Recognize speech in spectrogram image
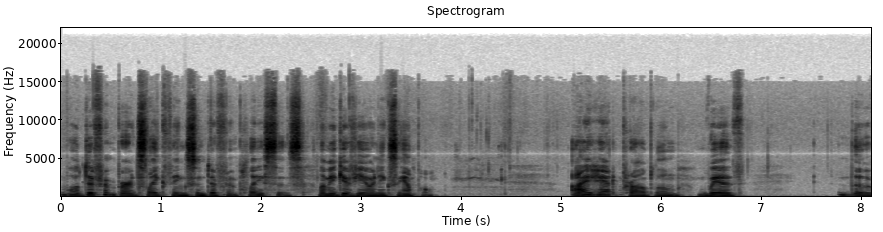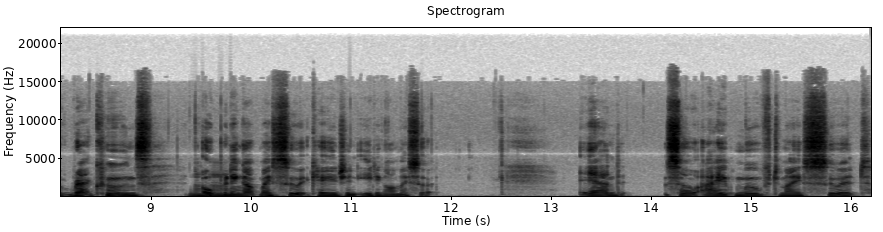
Well, different birds like things in different places. Let me give you an example. I had a problem with the raccoons mm-hmm. opening up my suet cage and eating all my suet. And so I moved my suet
